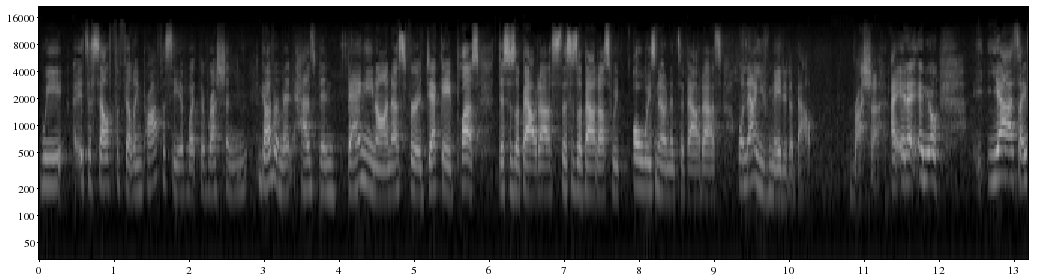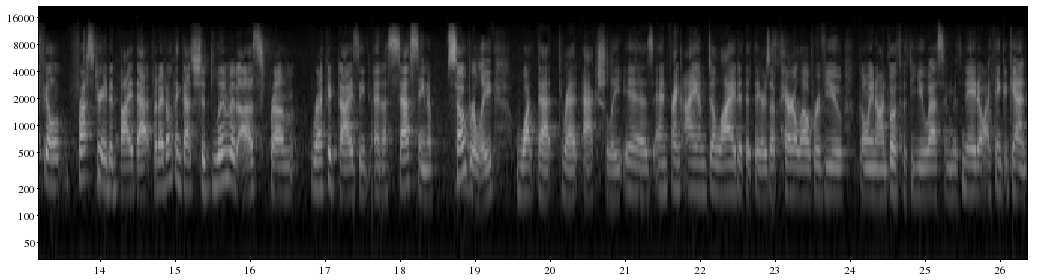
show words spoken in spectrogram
We, it's a self fulfilling prophecy of what the Russian government has been banging on us for a decade plus. This is about us. This is about us. We've always known it's about us. Well, now you've made it about Russia. I, and, and, you know, yes, I feel frustrated by that, but I don't think that should limit us from recognizing and assessing soberly what that threat actually is. And Frank, I am delighted that there's a parallel review going on both with the U.S. and with NATO. I think, again,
